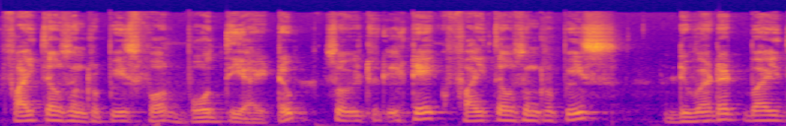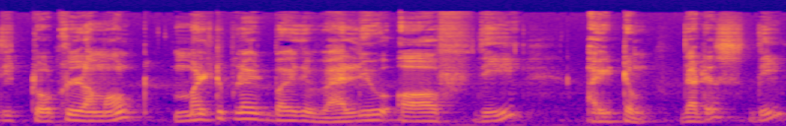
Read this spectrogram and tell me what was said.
5000 rupees for both the item. So it will take 5000 rupees divided by the total amount multiplied by the value of the item that is the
